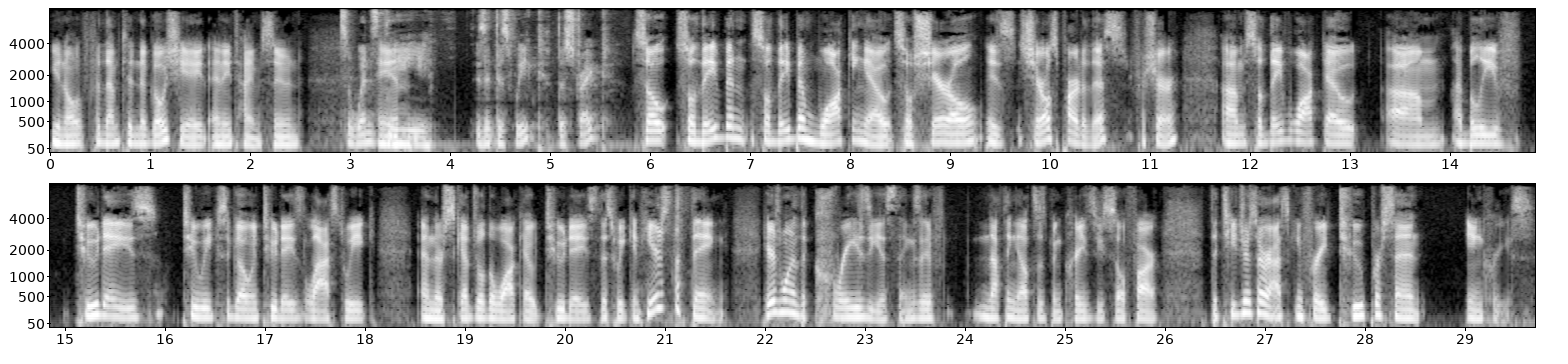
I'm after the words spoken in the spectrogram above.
you know, for them to negotiate anytime soon. So when's and, the is it this week, the strike? So so they've been so they've been walking out. So Cheryl is Cheryl's part of this for sure. Um, so they've walked out um, I believe two days, two weeks ago and two days last week, and they're scheduled to walk out two days this week. And here's the thing here's one of the craziest things. If nothing else has been crazy so far, the teachers are asking for a 2% increase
